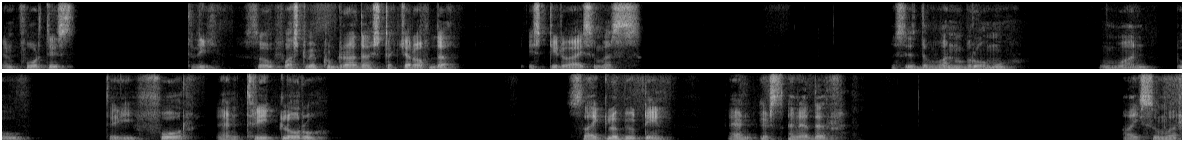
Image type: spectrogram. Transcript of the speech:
and fourth is 3. So first we have to draw the structure of the stereoisomers. This is the 1-bromo, 1, 2, 3, 4, and 3 chloro. Cyclobutane. And it's another isomer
